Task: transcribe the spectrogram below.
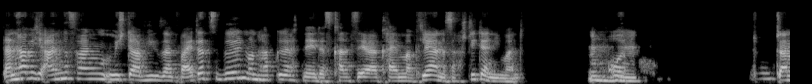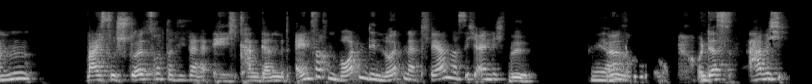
dann habe ich angefangen, mich da, wie gesagt, weiterzubilden und habe gedacht, nee, das kannst du ja keinem erklären, das versteht ja niemand. Mhm. Und dann war ich so stolz drauf, dass ich sage, ey, ich kann dann mit einfachen Worten den Leuten erklären, was ich eigentlich will. Ja. Ne, und das habe ich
